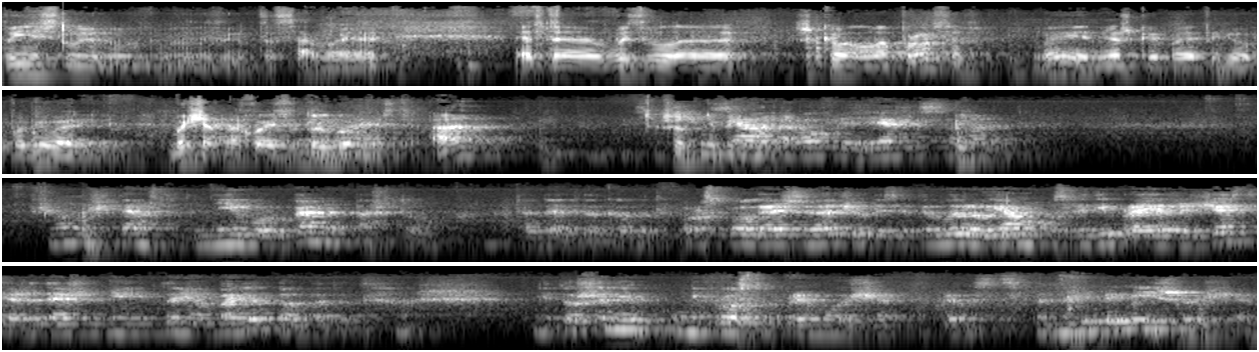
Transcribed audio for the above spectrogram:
вынесли это самое, это вызвало шквал вопросов, мы немножко по этому поговорили. Мы сейчас находимся в другом месте. А? Что ты не понимаешь? Почему мы считаем, что это не его руками, а что? Тогда это как бы ты располагаешь задачу, то есть ты вырыл яму посреди проезжей части, ожидаешь, что в нее никто не упадет, как бы этот, не то, что не, не просто прямой ущерб, а прям, типа, наипрямейший ущерб.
